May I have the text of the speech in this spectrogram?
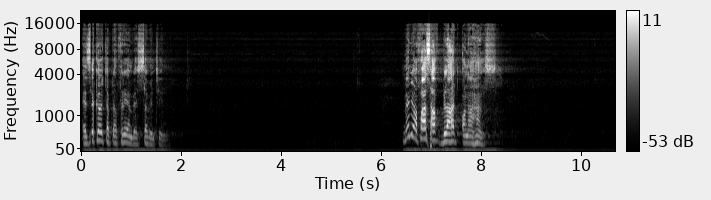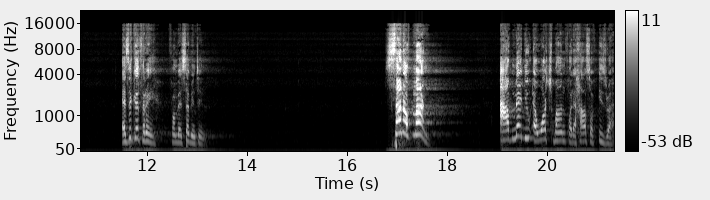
Ezekiel chapter 3 and verse 17. Many of us have blood on our hands. Ezekiel 3 from verse 17. Son of man, I have made you a watchman for the house of Israel.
